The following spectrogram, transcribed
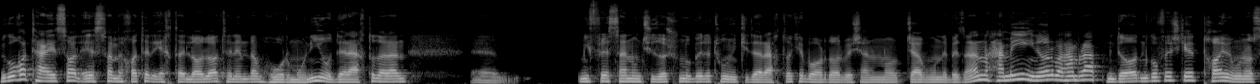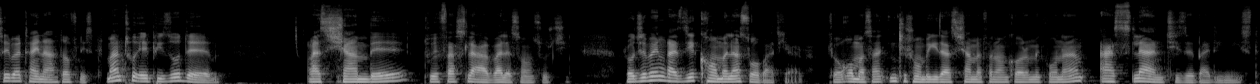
میگه آقا ته سال اسفند به خاطر اختلالات نمی‌دونم هورمونی و درختها دارن میفرستن اون چیزاشون رو بره تو اون که درختا که باردار بشن و جوونه بزنن. همه اینا رو به هم ربط می‌داد. میگفتش که time مناسبی برای تعیین اهداف نیست. من تو اپیزود از شنبه توی فصل اول سانسورچی راجع به این قضیه کاملا صحبت کردم که آقا مثلا این که شما بگید از شنبه فلان کارو می‌کنم اصلا چیز بدی نیست.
